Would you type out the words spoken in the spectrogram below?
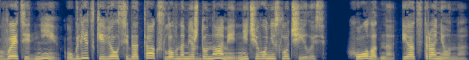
В эти дни Углицкий вел себя так, словно между нами ничего не случилось, холодно и отстраненно.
